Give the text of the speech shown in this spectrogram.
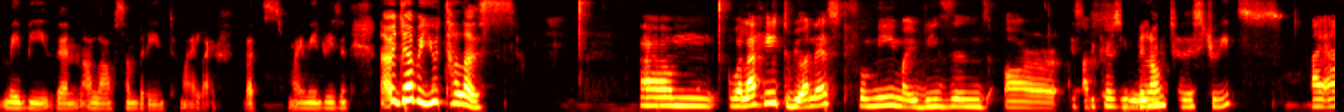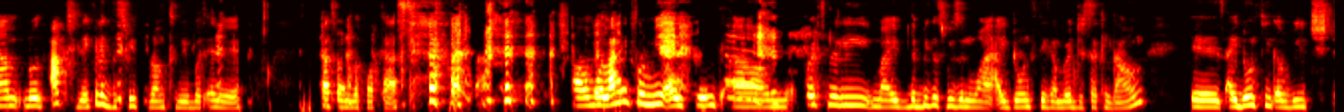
maybe then allow somebody into my life. That's my main reason. Now Ijaba, you tell us. Um, wallahi, to be honest, for me, my reasons are it's because you belong to the streets? I am no, actually, I feel like the streets belong to me, but anyway, that's for another podcast. um, wallahi, for me, I think um, personally, my the biggest reason why I don't think I'm ready to settle down is I don't think I've reached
